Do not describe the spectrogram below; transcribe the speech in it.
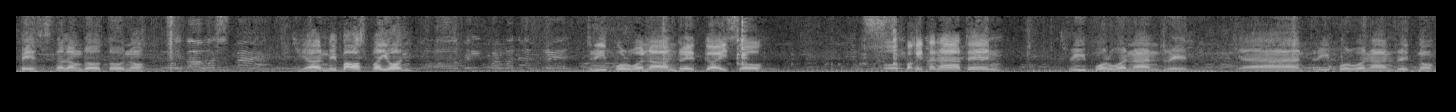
pesos na lang daw to, no? May bawas pa. Yan, may bawas pa yon. Oo, 3 for 100. 3 for 100 guys, oh. Oh, pakita natin. 3 for 100. Yan, 3 for 100, no?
